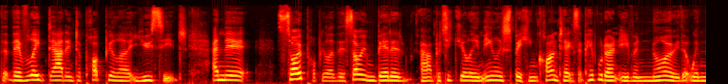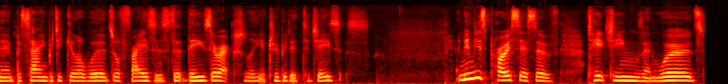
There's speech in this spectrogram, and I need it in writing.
that they've leaked out into popular usage and they're so popular, they're so embedded, uh, particularly in English speaking contexts, that people don't even know that when they're saying particular words or phrases, that these are actually attributed to Jesus. And in this process of teachings and words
